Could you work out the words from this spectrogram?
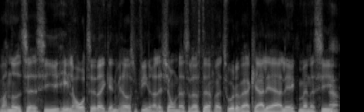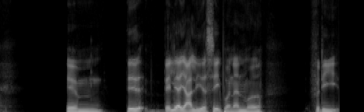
var nødt til at sige helt hårdt til dig igen, vi havde også en fin relation der, så det er også derfor, jeg turde være kærlig og ærlig, ikke? men at sige, Ja. Øhm, det vælger jeg lige at se på en anden måde, fordi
